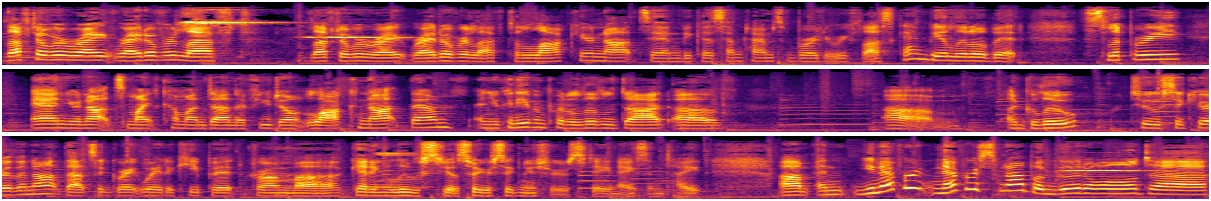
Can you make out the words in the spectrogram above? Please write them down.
left over right, right over left, left over right, right over left to lock your knots in because sometimes embroidery floss can be a little bit slippery and your knots might come undone if you don't lock knot them. And you can even put a little dot of um, a glue to secure the knot. That's a great way to keep it from uh, getting loose, so your signatures stay nice and tight. Um, and you never, never snub a good old uh,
